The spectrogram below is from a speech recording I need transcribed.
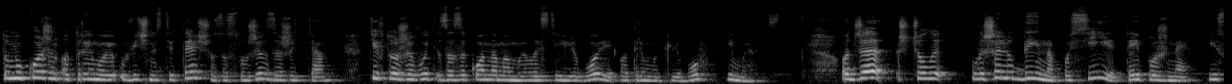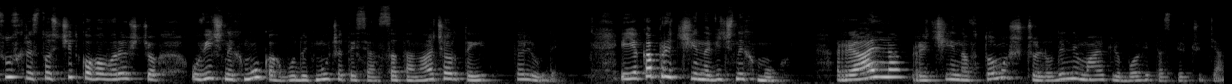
Тому кожен отримує у вічності те, що заслужив за життя. Ті, хто живуть за законами милості і любові, отримують любов і милість. Отже, що ли- лише людина посіє, те й пожне. Ісус Христос чітко говорив, що у вічних муках будуть мучитися сатана, чорти та люди. І яка причина вічних мук? Реальна причина в тому, що люди не мають любові та співчуття.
